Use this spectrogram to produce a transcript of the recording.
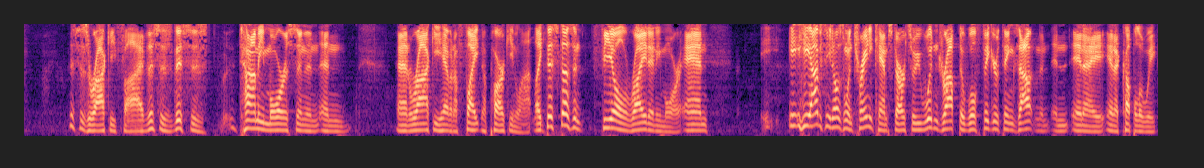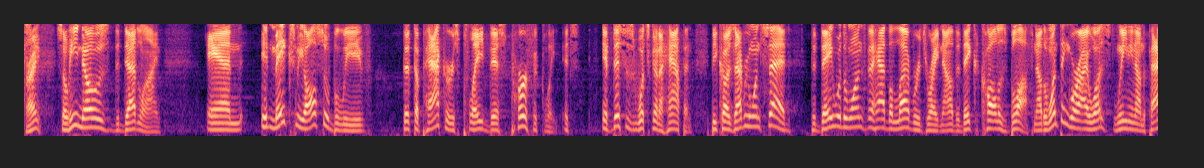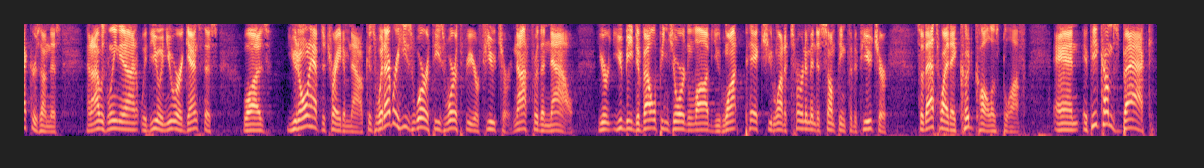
This is Rocky Five. This is this is Tommy Morrison and and and Rocky having a fight in a parking lot. Like this doesn't feel right anymore. And he, obviously knows when training camp starts, so he wouldn't drop the "we'll figure things out" in in, in a in a couple of weeks. Right. So he knows the deadline, and it makes me also believe that the Packers played this perfectly. It's if this is what's going to happen because everyone said that they were the ones that had the leverage right now that they could call his bluff. Now, the one thing where I was leaning on the Packers on this, and I was leaning on it with you, and you were against this, was you don't have to trade him now because whatever he's worth, he's worth for your future, not for the now. You're, you'd be developing Jordan Love. You'd want picks. You'd want to turn him into something for the future. So that's why they could call his bluff. And if he comes back,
